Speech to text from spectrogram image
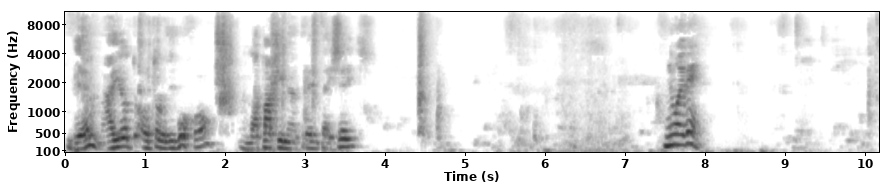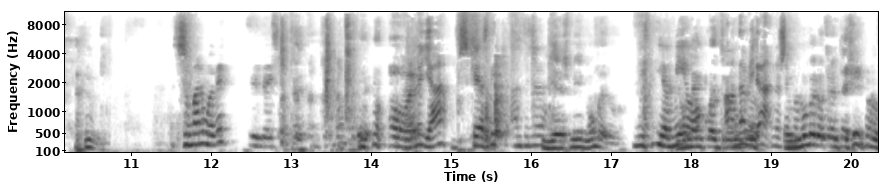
Bien, hay otro, dibujo en la página 36. Nueve. Suma nueve. Bueno, ya, es que has dicho antes. era- Y es mi número. Y, el mío. Yo me encuentro Anda, número, mira, no sé. el número 36 me lo,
